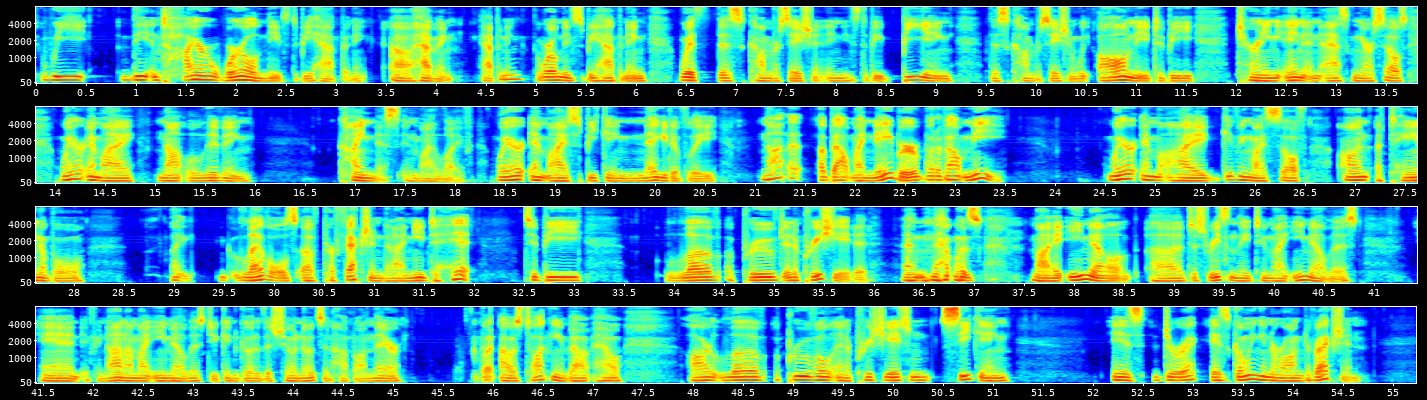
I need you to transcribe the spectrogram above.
we, the entire world needs to be happening, uh, having happening. The world needs to be happening with this conversation. It needs to be being this conversation. We all need to be turning in and asking ourselves, where am I not living kindness in my life? Where am I speaking negatively not about my neighbor, but about me. Where am I giving myself unattainable like levels of perfection that I need to hit to be love approved and appreciated? And that was my email uh, just recently to my email list. And if you're not on my email list, you can go to the show notes and hop on there. But I was talking about how our love, approval, and appreciation seeking is direct is going in the wrong direction.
